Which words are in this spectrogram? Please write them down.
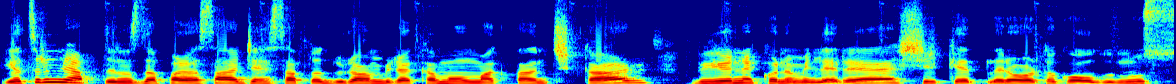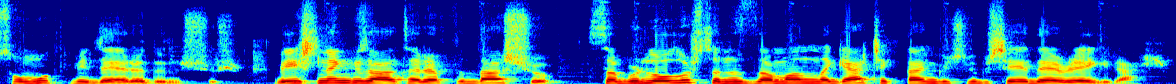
Yatırım yaptığınızda para sadece hesapta duran bir rakam olmaktan çıkar, büyüyen ekonomilere, şirketlere ortak olduğunuz somut bir değere dönüşür. Ve işin en güzel tarafı da şu, sabırlı olursanız zamanla gerçekten güçlü bir şey devreye girer.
